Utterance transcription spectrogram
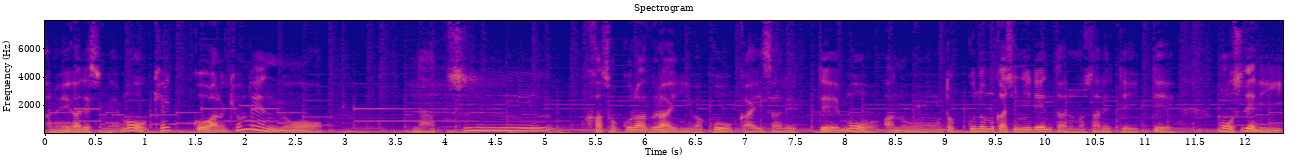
あの映画ですね。もう結構あの去年の夏かそこらぐらいには公開されてもうあのとっくの昔にレンタルもされていてもうすでに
